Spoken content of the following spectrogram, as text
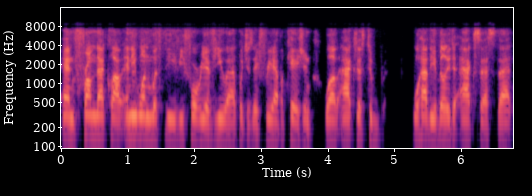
and from that cloud, anyone with the Vuforia View app, which is a free application, will have access to will have the ability to access that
